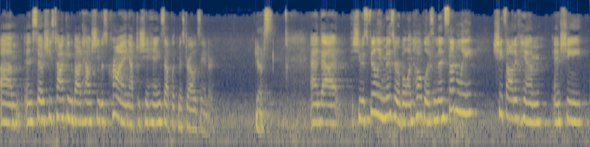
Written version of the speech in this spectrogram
Um, and so she's talking about how she was crying after she hangs up with Mr. Alexander. Yes. And that she was feeling miserable and hopeless. And then suddenly she thought of him and she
